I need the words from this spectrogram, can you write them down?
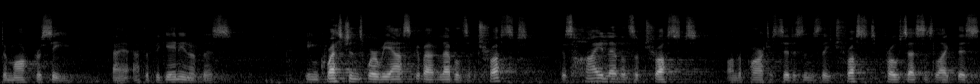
democracy uh, at the beginning of this. In questions where we ask about levels of trust, there's high levels of trust on the part of citizens. They trust processes like this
